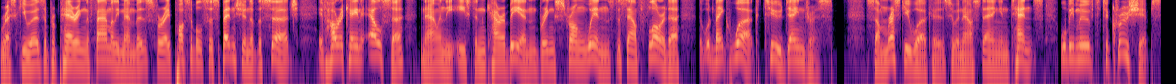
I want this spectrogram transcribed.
Rescuers are preparing the family members for a possible suspension of the search if Hurricane Elsa, now in the eastern Caribbean, brings strong winds to South Florida that would make work too dangerous. Some rescue workers who are now staying in tents will be moved to cruise ships,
